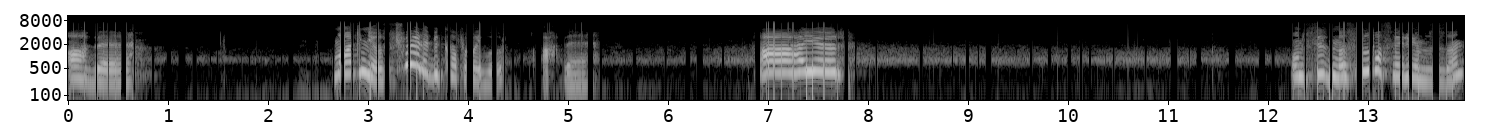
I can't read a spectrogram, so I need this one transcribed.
Ah be. Marquinhos şöyle bir kafayı vur. Ah be. Aa hayır. Oğlum siz nasıl pas veriyorsunuz lan?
